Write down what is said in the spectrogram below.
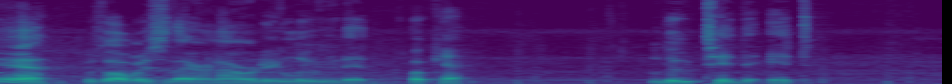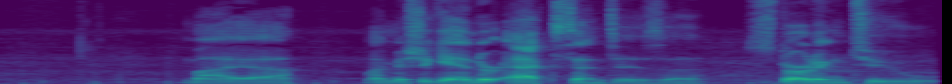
Yeah, it was always there, and I already looted it. Okay. Looted it. My, uh, my Michigander accent is, uh, starting to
